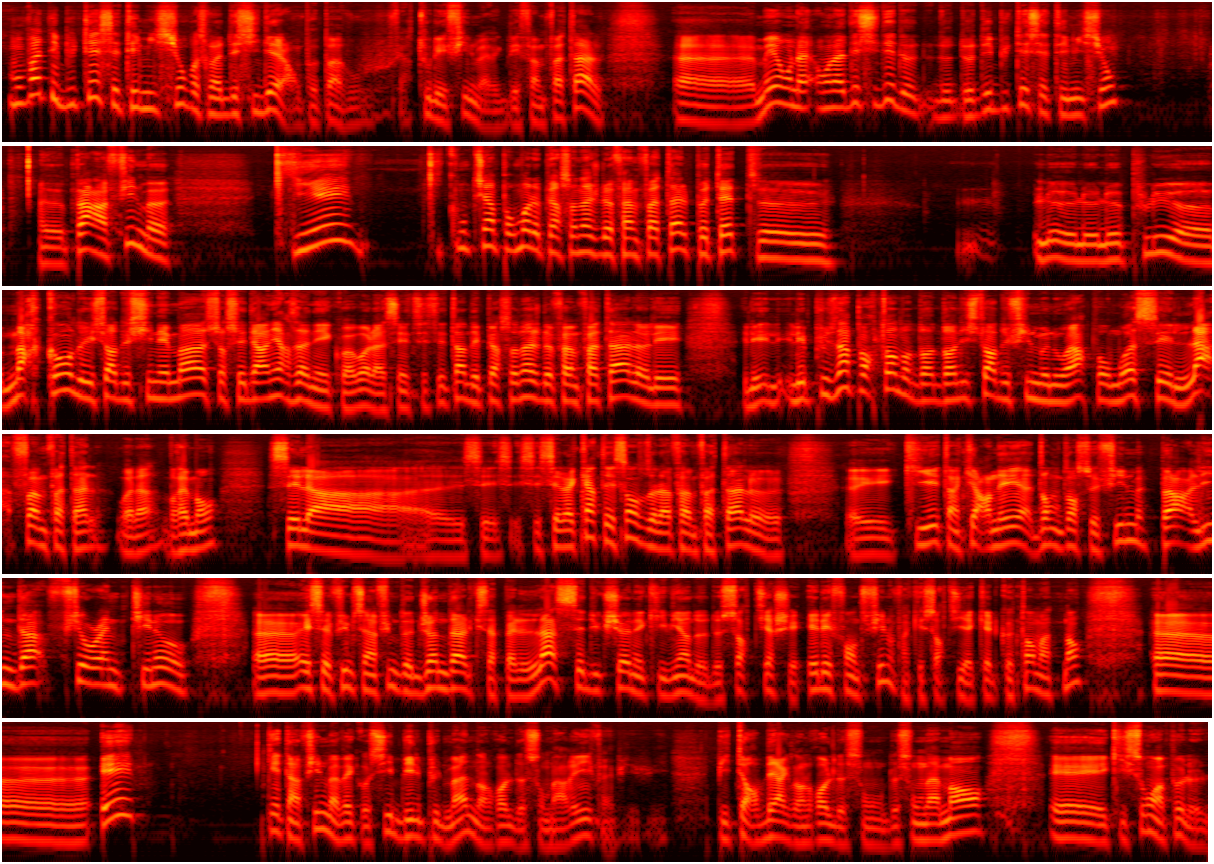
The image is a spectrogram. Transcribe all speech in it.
on va débuter cette émission parce qu'on a décidé, alors on ne peut pas vous faire tous les films avec des femmes fatales, euh, mais on a, décidé de, débuter cette émission euh, par un film qui est qui contient pour moi le personnage de femme fatale, peut-être euh, le, plus marquant de l'histoire du cinéma sur ces dernières années. Quoi. C'est, un des personnages de femme fatale les, plus importants dans- dans l'histoire du film noir. Pour moi, c'est la femme fatale. Voilà, vraiment. C'est la, c'est, la quintessence de la femme fatale euh, euh, qui est incarnée donc, dans ce film par Linda Fiorentino. Euh, et ce film, c'est un film de John Dahl qui s'appelle La Seduction et qui vient de, sortir chez Elephant Film, enfin qui est sorti il y a quelques temps maintenant. Et qui est un film avec aussi Bill Pullman dans le rôle de son mari, Peter Berg dans le rôle de son, de son amant, et qui sont un peu le,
